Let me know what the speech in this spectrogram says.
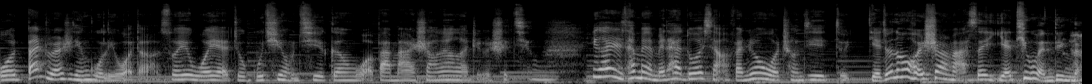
我班主任是挺鼓励我的，所以我也就鼓起勇气跟我爸妈商量了这个事情。一开始他们也没太多想，反正我成绩就也就那么回事儿嘛，所以也挺稳定的。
